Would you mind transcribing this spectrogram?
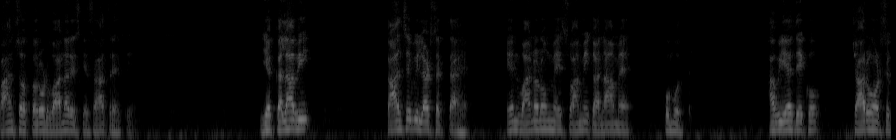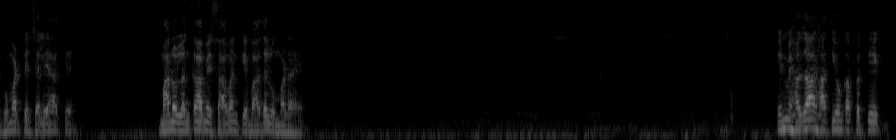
पाँच सौ करोड़ वानर इसके साथ रहते हैं। यह कला भी काल से भी लड़ सकता है। इन वानरों में स्वामी का नाम है कुमुद। अब यह देखो, चारों ओर से घुमटते चले आते हैं। मानो लंका में सावन के बादल उमड़ आए। इनमें हज़ार हाथियों का प्रत्येक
